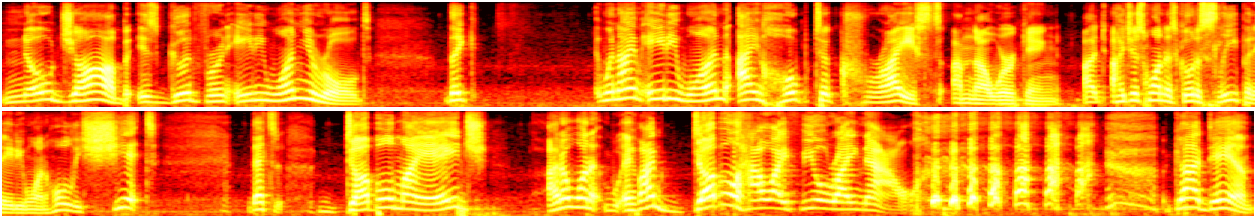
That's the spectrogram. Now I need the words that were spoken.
No job is good for an 81 year old. Like when I'm 81, I hope to Christ I'm not working. I, I just want to go to sleep at 81. Holy shit. That's double my age. I don't want to. If I'm double how I feel right now, God damn,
